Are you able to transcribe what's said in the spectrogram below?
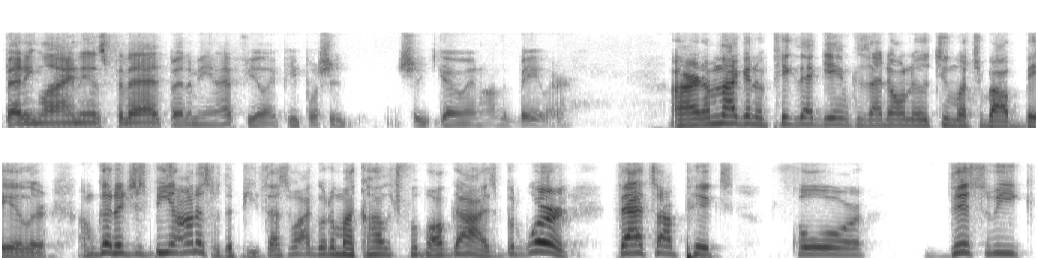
betting line is for that, but I mean, I feel like people should should go in on the Baylor. All right, I'm not gonna pick that game because I don't know too much about Baylor. I'm gonna just be honest with the peeps. That's why I go to my college football guys. But word, that's our picks for this week.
